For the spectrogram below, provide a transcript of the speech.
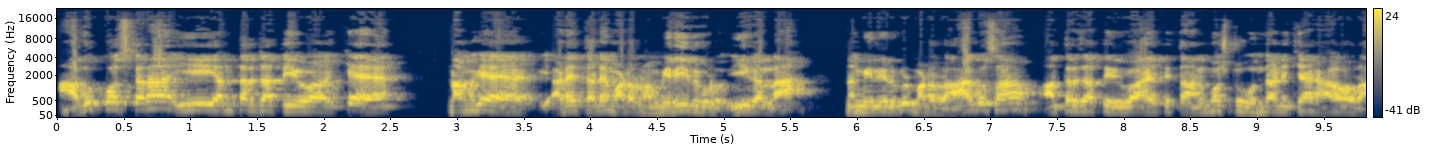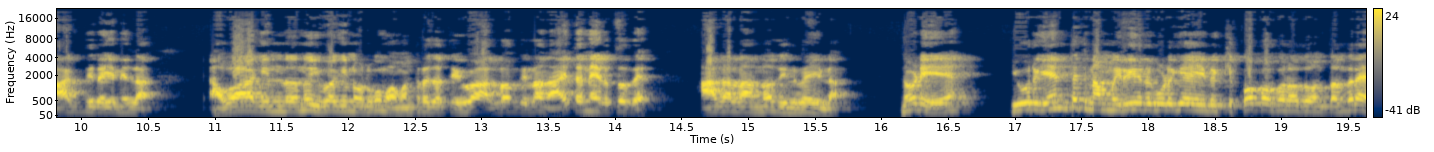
ಅದಕ್ಕೋಸ್ಕರ ಈ ಅಂತರ್ಜಾತಿ ವಿವಾಹಕ್ಕೆ ನಮಗೆ ಅಡೆತಡೆ ಮಾಡೋರು ನಮ್ಮ ಹಿರಿಯರುಗಳು. ಈಗಲ್ಲ ನಮ್ಮ ಹಿರಿಯರುಗಳು ಮಾಡೋರು. ಹಾಗೂ ಸಹ ಅಂತರ್ಜಾತಿ ವಿವಾಹ ಐತಿ ಆಲ್ಮೋಸ್ಟ್ ಹೊಂದಾಣಿಕೆ ಅವ್ರು ಆಗ್ದಿರ ಏನಿಲ್ಲ. ಅವಾಗಿಂದನು ಇವಾಗಿನವರೆಗೂ ಅಂತರ್ಜಾತಿ ವಿವಾಹ ಅಲ್ಲೊಂದಿಲ್ಲ ಆಯ್ತಾನೆ ಇರ್ತದೆ. ಆಗಲ್ಲ ಅನ್ನೋದು ಇಲ್ವೇ ಇಲ್ಲ. ನೋಡಿ ಇವ್ರಿಗೆ ಎಂತಕ್ ನಮ್ಮ ಹಿರಿಯರುಗಳಿಗೆ ಇದಕ್ಕೆ ಕೋಪ ಬರೋದು ಅಂತಂದ್ರೆ,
